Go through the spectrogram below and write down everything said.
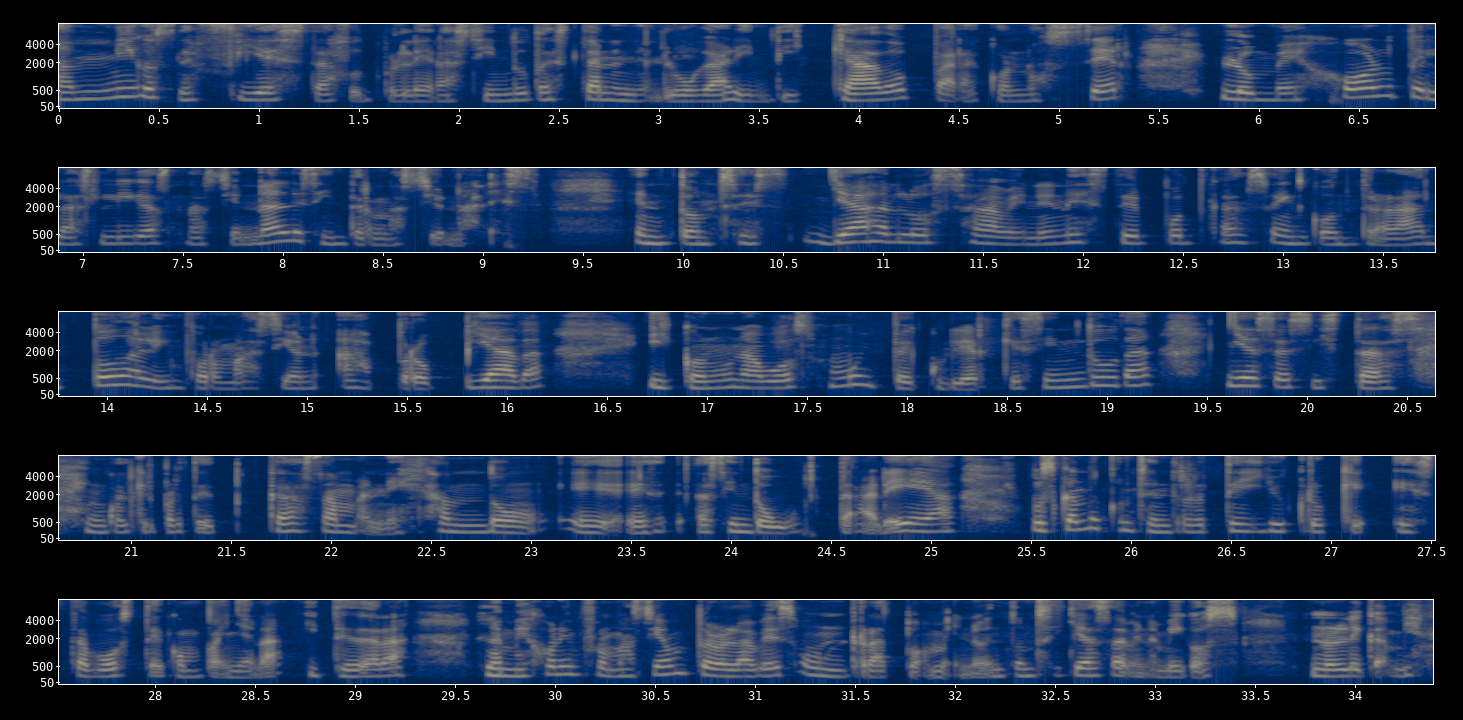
Amigos de fiesta futbolera, sin duda están en el lugar indicado para conocer lo mejor de las ligas nacionales e internacionales. Entonces, ya lo saben, en este podcast se encontrarán toda la información apropiada y con una voz muy peculiar que sin duda, ya sea si estás en cualquier parte de tu casa manejando, eh, eh, haciendo tarea, buscando concentrarte, yo creo que esta voz te acompañará y te dará la mejor mejor información, pero a la vez un rato ameno. Entonces ya saben amigos, no le cambien.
